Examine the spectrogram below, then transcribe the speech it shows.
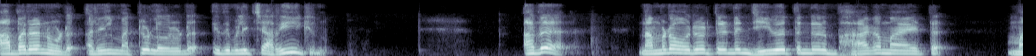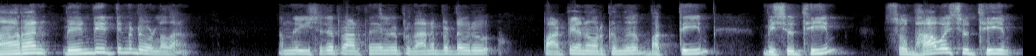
അപരനോട് അല്ലെങ്കിൽ മറ്റുള്ളവരോട് ഇത് വിളിച്ചറിയിക്കുന്നു. അത് നമ്മുടെ ഓരോരുത്തരുടെയും ജീവിതത്തിന്റെ ഒരു ഭാഗമായിട്ട് മാറാൻ വേണ്ടിയിട്ടും കൂടെ ഉള്ളതാണ്. നമ്മൾ ഈശ്വര പ്രാർത്ഥനയിൽ ഒരു പ്രധാനപ്പെട്ട ഒരു പാട്ട് ഞാൻ ഓർക്കുന്നത്. ഭക്തിയും വിശുദ്ധിയും സ്വഭാവശുദ്ധിയും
